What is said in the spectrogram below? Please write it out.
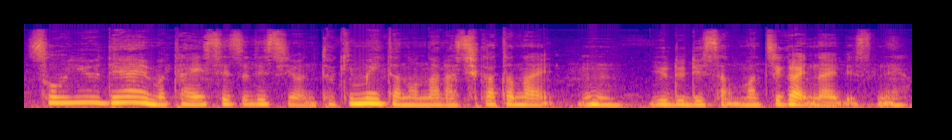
そういう出会いも大切ですよね。ときめいたのなら仕方ない。うん。ゆるりさん間違いないですね。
